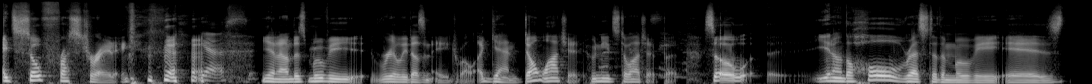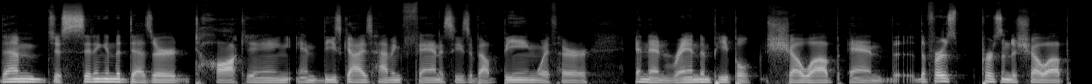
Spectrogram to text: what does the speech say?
It's so frustrating. Yes. you know this movie really doesn't age well again don't watch it who needs to watch it but so uh, you know the whole rest of the movie is them just sitting in the desert talking and these guys having fantasies about being with her and then random people show up and the, the first person to show up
